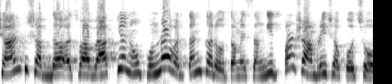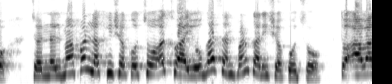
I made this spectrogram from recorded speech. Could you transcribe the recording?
શાંત શબ્દ અથવા વાક્યનું પુનરાવર્તન કરો. તમે સંગીત પણ સાંભળી શકો છો, જર્નલમાં પણ લખી શકો છો અથવા યોગાસન પણ કરી શકો છો. તો આવા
